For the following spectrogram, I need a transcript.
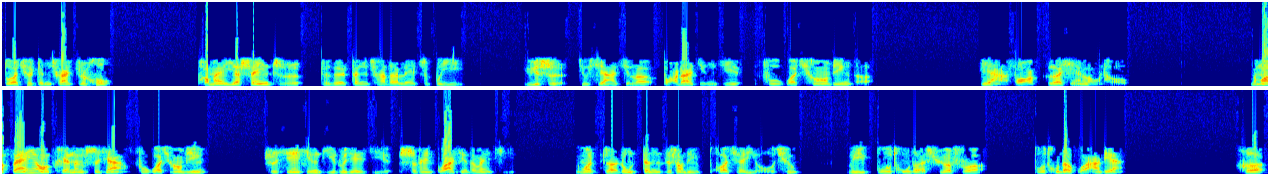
夺取政权之后，他们也深知这个政权的来之不易，于是就掀起了发展经济、富国强兵的变法革新浪潮。那么，怎样才能实现富国强兵，是新兴地主阶级十分关心的问题。那么，这种政治上的迫切要求，为不同的学说。不同的观点和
